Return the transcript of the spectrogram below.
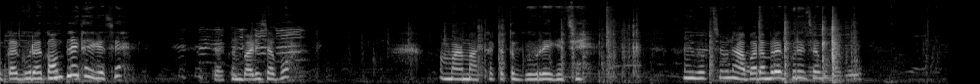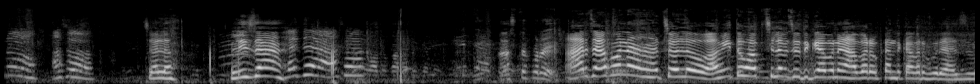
নৌকা ঘোরা কমপ্লিট হয়ে গেছে। তো এখন বাড়ি যাব। আমার মাথাটা তো ঘুরে গেছে। আমি ভাবছি মানে আবার আমরা ঘুরে যাব। চলো লিজা। আর যাব না চলো। আমি তো ভাবছিলাম যদি কেমন না আবার ওখান থেকে আবার ঘুরে আসব।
